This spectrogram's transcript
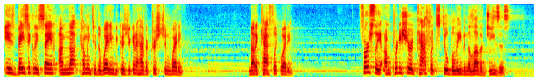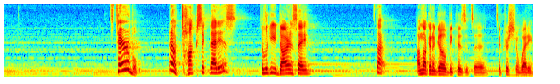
is basically saying, I'm not coming to the wedding because you're gonna have a Christian wedding, not a Catholic wedding. Firstly, I'm pretty sure Catholics still believe in the love of Jesus. It's terrible. You know how toxic that is to look at your daughter and say, It's not, I'm not gonna go because it's a, it's a Christian wedding.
